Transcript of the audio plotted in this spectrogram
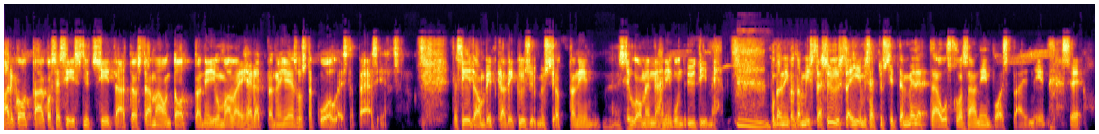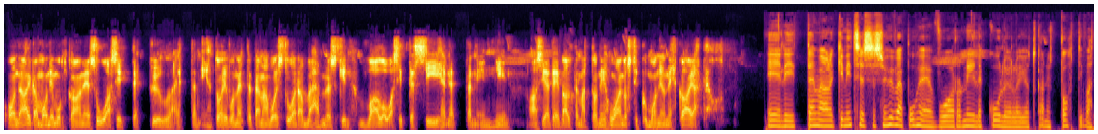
tarkoittaako se siis nyt sitä, että jos tämä on totta, niin Jumala ei herättänyt Jeesusta kuolleista pääsiäisenä. Että siitä on pitkälti kysymys, jotta niin silloin mennään niin kuin ytimeen. Mm. Mutta niin kuin, mistä syystä ihmiset nyt sitten menettää uskonsa ja niin poispäin, niin se on aika monimutkainen sua sitten kyllä. Että niin, toivon, että tämä voisi tuoda vähän myöskin valoa sitten siihen, että niin, niin asiat ei välttämättä ole niin huonosti kuin moni on ehkä ajatellut. Eli tämä olikin itse asiassa hyvä puheenvuoro niille kuulijoille, jotka nyt pohtivat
